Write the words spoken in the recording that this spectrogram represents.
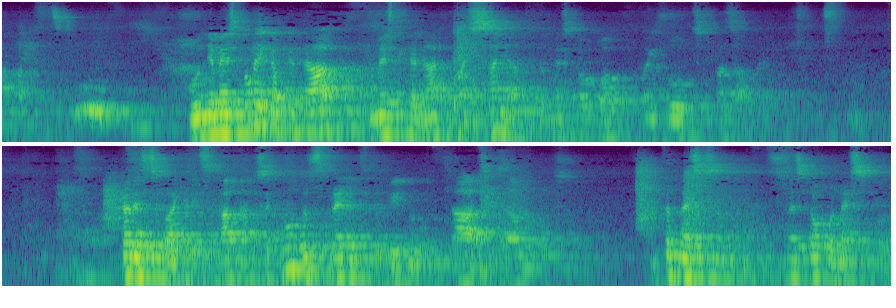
tā pateicība. Un ja mēs paliekam pie tā, ka mēs tikai nākam, lai saņemtu, mēs kaut ko vajag būtiski pazaudējam. Kādreiz cilvēki arī atnāk un saka, nu, tas sprediens tur bija, nu, tāds, kas. Un tad mēs esam, mēs kaut ko nesaprotam.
